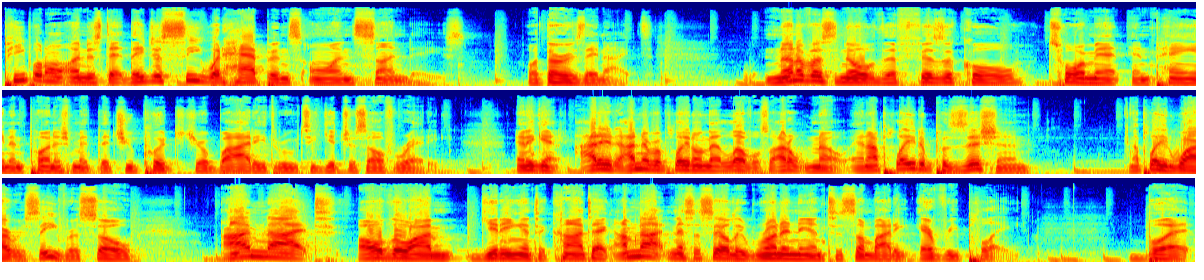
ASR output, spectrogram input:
People don't understand. They just see what happens on Sundays or Thursday nights none of us know the physical torment and pain and punishment that you put your body through to get yourself ready. And again, I didn't I never played on that level, so I don't know. And I played a position, I played wide receiver, so I'm not although I'm getting into contact, I'm not necessarily running into somebody every play. But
